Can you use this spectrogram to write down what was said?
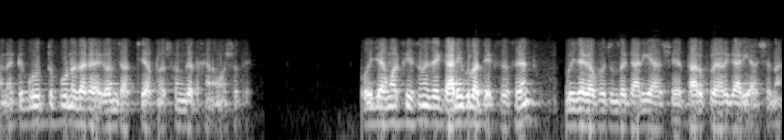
আমি একটা গুরুত্বপূর্ণ জায়গায় এখন যাচ্ছি, আপনার সঙ্গে দেখেন আমার সাথে। ওই যে আমার পিছনে যে গাড়িগুলো দেখতেছেন, ওই জায়গা পর্যন্ত গাড়ি আসে, তারপরে আর গাড়ি আসে না।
